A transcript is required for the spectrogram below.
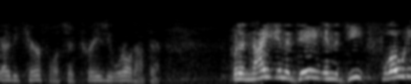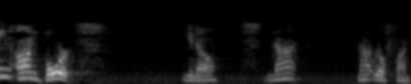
Got to be careful. It's a crazy world out there. But a night and a day in the deep, floating on boards. You know, it's not not real fun.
